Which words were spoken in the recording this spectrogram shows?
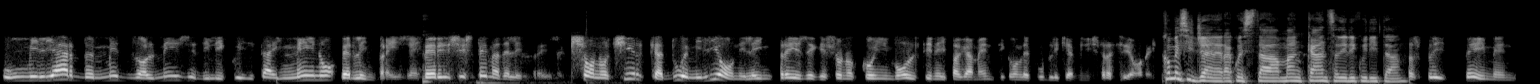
un miliardo e mezzo al mese di liquidità in meno per le imprese, per il sistema delle imprese. Sono circa 2 milioni le imprese che sono coinvolti nei pagamenti con le pubbliche amministrazioni. Come si genera questa mancanza di liquidità? Lo split payment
